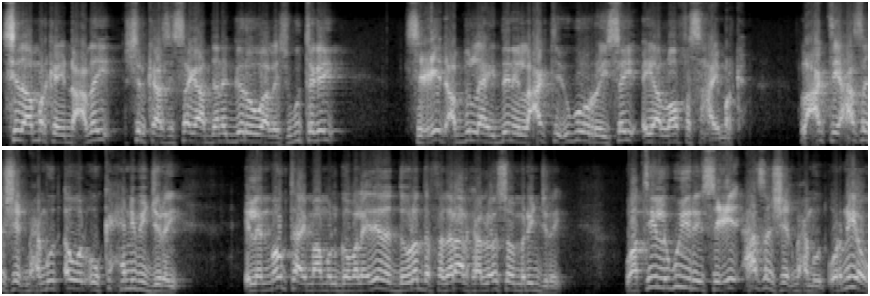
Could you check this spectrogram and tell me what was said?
sidaa markay dhacday shirkaas isaga haddana garow waa la isugu tegey siciid cabdullaahi deni lacagtii ugu horreysay ayaa loo fasaxay marka. Lacagtii xasan sheekh maxamuud awal uu ka xanibi jiray. Ilan ma ogtahay maamul goboleedyada dowladda federaalka loo soo marin jiray. Waa tii lagu yidhi siciid xasan sheekh maxamuud warniyow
